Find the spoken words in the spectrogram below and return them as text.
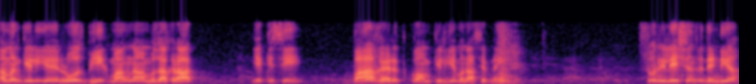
अमन के लिए रोज भीख मांगना, मुजाकरात, ये किसी बागैरत कौम के लिए मुनासिब नहीं है। सो रिलेशन विद इंडिया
